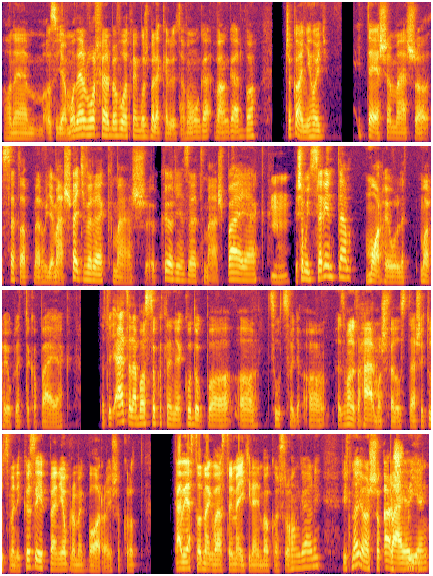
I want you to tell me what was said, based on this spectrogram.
hanem az ugye a Modern Warfare-be volt, meg most belekerült a Vanguardba, csak annyi, hogy itt teljesen más a setup, mert ugye más fegyverek, más környezet, más pályák, uh -huh. és amúgy szerintem marha, jól lett, marha jók lettek a pályák. Tehát, hogy általában az szokott lenni a kodokba a cucc, hogy a, ez van ez a hármas felosztás, hogy tudsz menni középen, jobbra meg balra, és akkor ott kb. ezt tudod megválasztani, melyik irányba akarsz rohangálni. És nagyon sok Ás, pálya ilyen,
